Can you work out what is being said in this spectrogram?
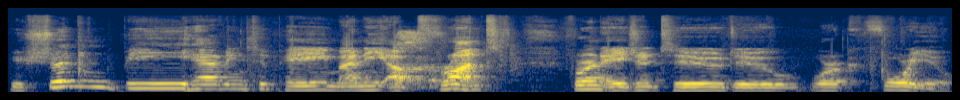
you shouldn't be having to pay money up front for an agent to do work for you.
